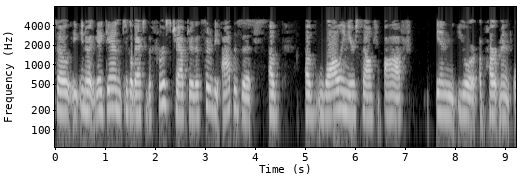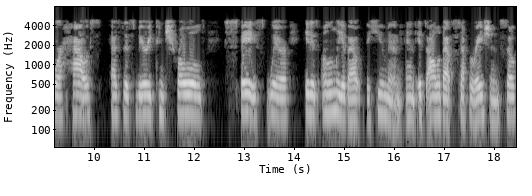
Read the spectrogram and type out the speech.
So, you know, again, to go back to the first chapter, that's sort of the opposite of of walling yourself off in your apartment or house as this very controlled space where it is only about the human and it's all about separation. So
